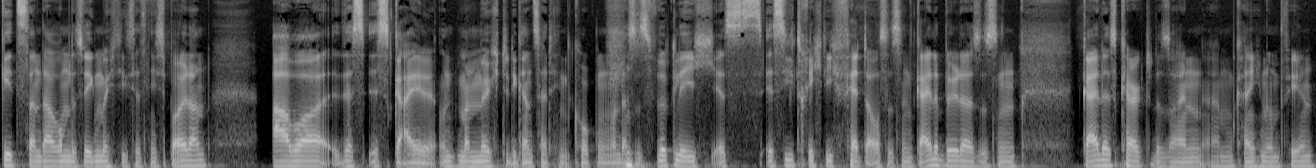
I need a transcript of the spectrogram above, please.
geht es dann darum, deswegen möchte ich es jetzt nicht spoilern. Aber das ist geil und man möchte die ganze Zeit hingucken. Und das ist wirklich, es, es sieht richtig fett aus. Es sind geile Bilder, es ist ein geiles Character Design, ähm, kann ich nur empfehlen.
